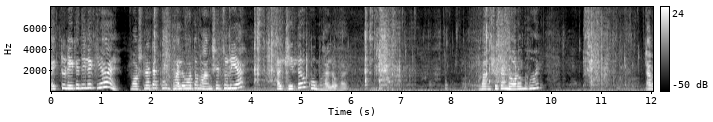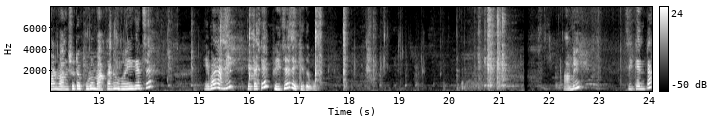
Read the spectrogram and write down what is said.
একটু রেখে দিলে কি হয়? মশলাটা খুব ভালো মতো মাংসে চলে যায় আর খেতেও খুব ভালো হয়। মাংসটা নরম হয়। আমার মাংসটা পুরো মাখানো হয়ে গেছে। এবার আমি এটাকে ফ্রিজে রেখে দেব। আমি চিকেনটা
